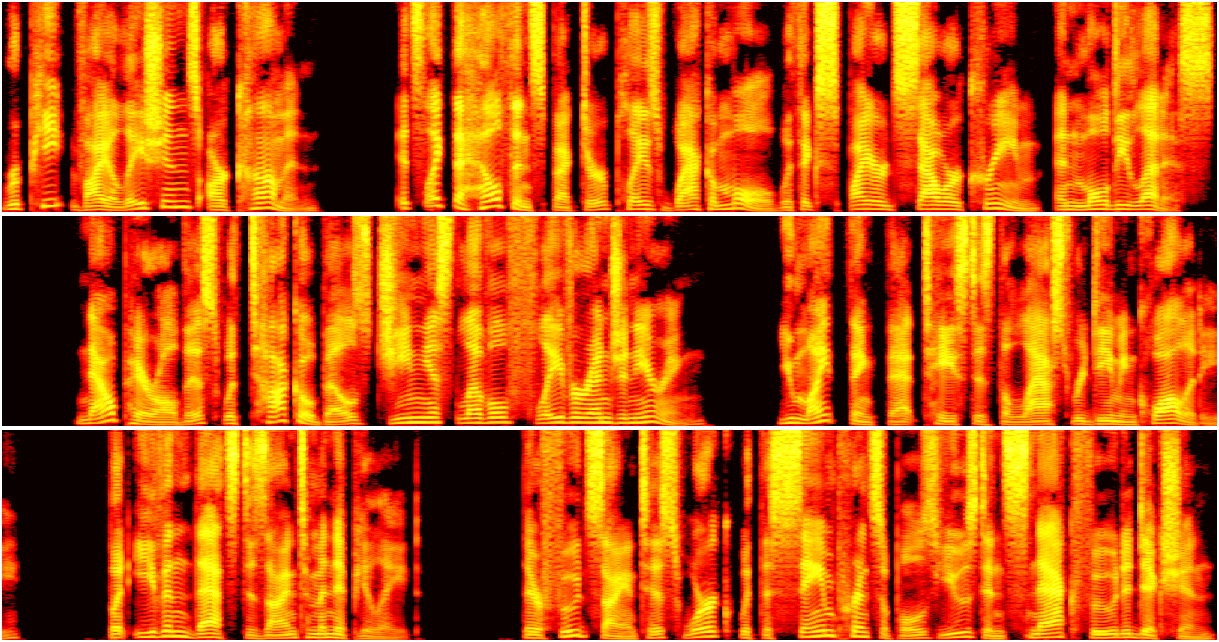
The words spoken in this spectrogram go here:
Repeat violations are common. It's like the health inspector plays whack a mole with expired sour cream and moldy lettuce. Now pair all this with Taco Bell's genius level flavor engineering. You might think that taste is the last redeeming quality, but even that's designed to manipulate. Their food scientists work with the same principles used in snack food addiction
